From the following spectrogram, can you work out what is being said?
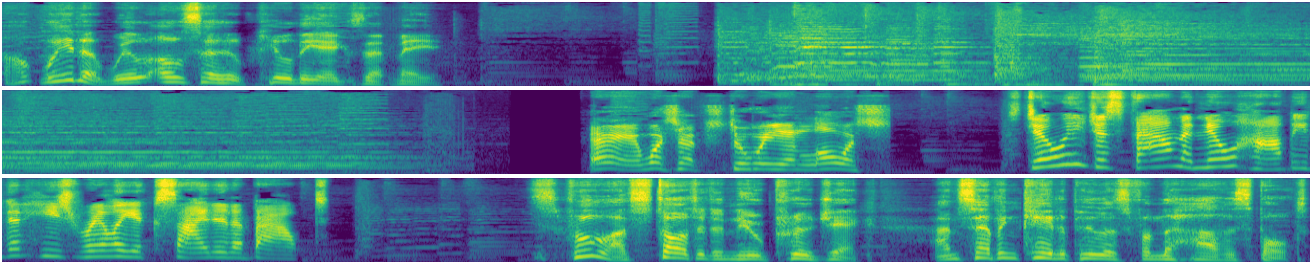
Our waiter will also help kill the eggs that may. Hey, what's up, Stewie and Lois? Stewie just found a new hobby that he's really excited about. It's true, I've started a new project. I'm saving caterpillars from the harvest bolt.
